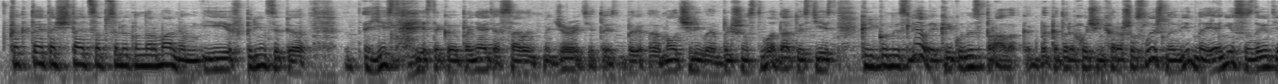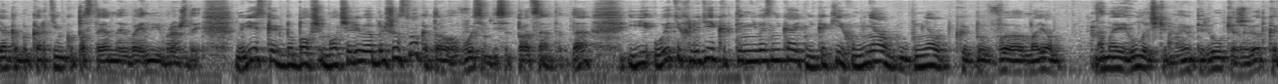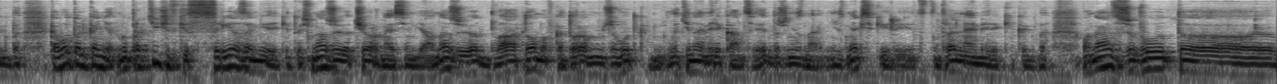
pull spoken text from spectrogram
как-то это считается абсолютно нормальным. И, в принципе, есть, есть такое понятие silent majority, то есть э, молчаливое большинство. Да? То есть, есть крикуны слева и крикуны справа, как бы, которых очень хорошо слышно, видно, и они создают якобы картинку постоянной войны и вражды. Но есть как бы молчаливое большинство, которого 80%. Да? И у этих людей как-то не возникает никаких... У меня, у меня как бы в моем на моей улочке, в моем переулке живет как бы кого только нет. Ну, практически срез Америки. То есть, у нас живет черная семья. У нас живет два дома, в котором живут латиноамериканцы. Я даже не знаю, не из Мексики или из Центральной Америки. Как бы. У нас живут, э,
